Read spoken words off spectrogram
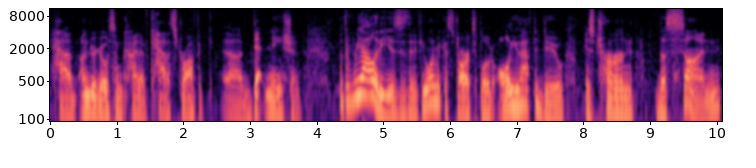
have undergo some kind of catastrophic uh, detonation. But the reality is, is that if you want to make a star explode, all you have to do is turn the sun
